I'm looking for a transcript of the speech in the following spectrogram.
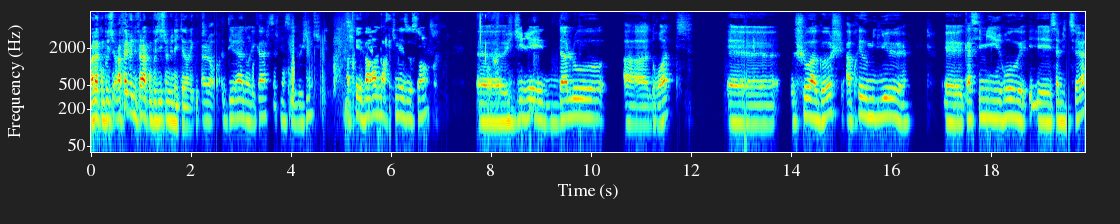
Ah, la composition. Raphaël veut nous faire la composition d'United dans l'écoute. Alors, Dera dans les cages, ça je pense que c'est logique. Après, Varane Martinez au centre. Euh, je dirais Dallo à droite. Euh, Shaw à gauche. Après, au milieu, euh, Casemiro et, Sabitzer.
